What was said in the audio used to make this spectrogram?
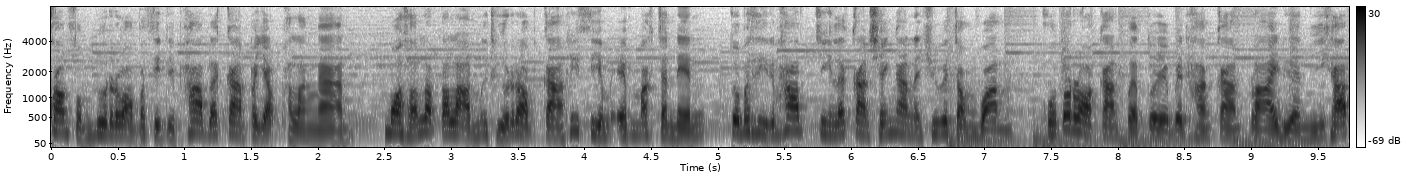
ความสมดุลระหว่างประสิทธิภาพและการประหยัดพลังงาน เหมาะสำหรับตลาดมือถือระดับกลางที่ CMF มักจะเน้น ตัวประสิทธิภาพจริงและการใช้งานในชีวิตประจำวัน คงต้องรอการเปิดตัวอย่างเป็นทางการปลายเดือนนี้ครับ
